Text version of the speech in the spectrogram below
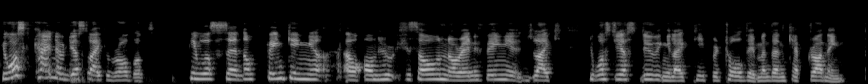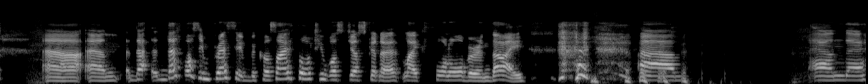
he was kind of just like a robot. He was uh, not thinking uh, on his own or anything. Like he was just doing like people told him, and then kept running. Uh, and that that was impressive because I thought he was just gonna like fall over and die. um, and uh,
